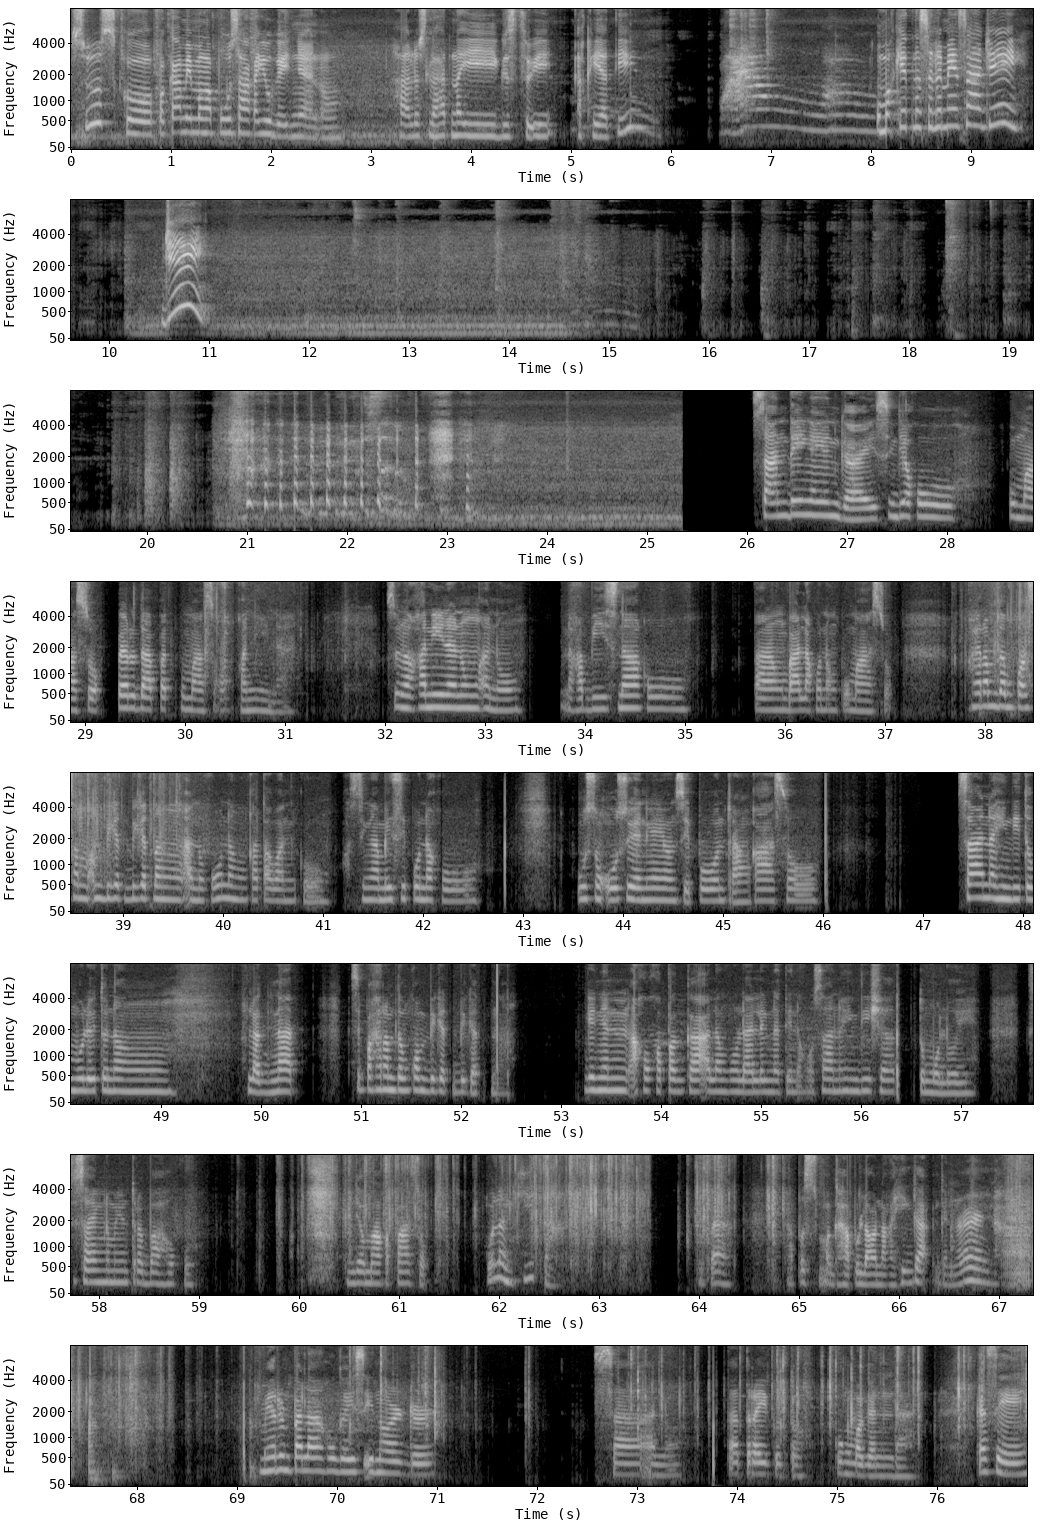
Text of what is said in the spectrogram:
Sus ko, pagka may mga pusa kayo, ganyan, oh. Halos lahat na i gusto i-akyatin. Umakyat na sa lamesa, Jay! Jay! Sunday ngayon guys, hindi ako pumasok. Pero dapat pumasok ako kanina. So na kanina nung ano, nakabihis na ako. Parang bala ko nang pumasok. Pakiramdam ko sa ang bigat-bigat ng ano ko, ng katawan ko. Kasi nga may sipon ako. Usong-uso yan ngayon, sipon, trangkaso. Sana hindi tumuloy to ng lagnat. Kasi pakiramdam ko ang bigat-bigat na. Ganyan ako kapag ka alam kong lalagnatin ako. Sana hindi siya tumuloy. Kasi sayang naman yung trabaho ko. Hindi ako makakapasok. Walang kita. Diba? Tapos maghapon lang ako nakahiga. Ganun. Meron pala ako guys in order sa ano. Tatry ko to. Kung maganda. Kasi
